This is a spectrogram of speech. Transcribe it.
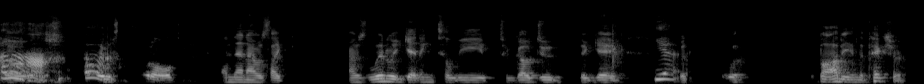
So Ah, it ah. was old. And then I was like, I was literally getting to leave to go do the gig yeah. with Bobby in the picture.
